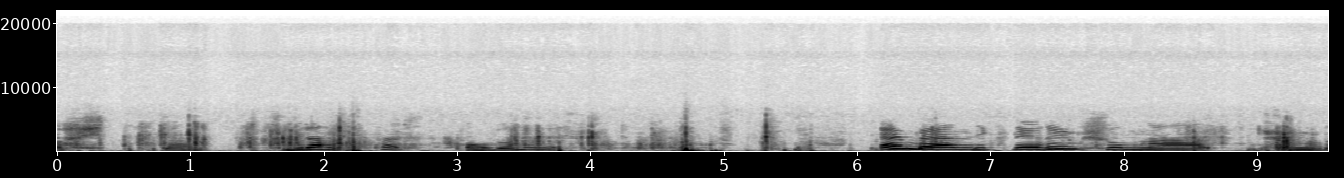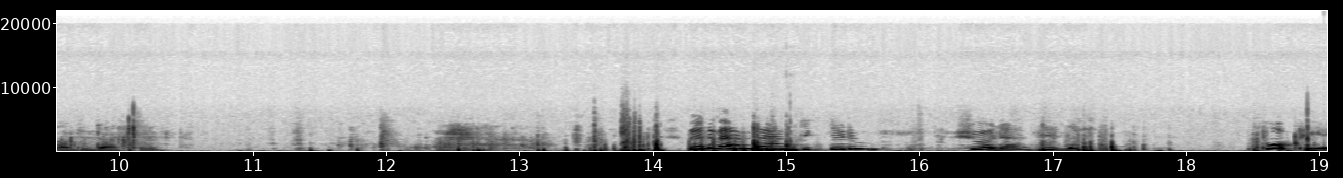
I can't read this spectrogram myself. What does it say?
Ay, yani biraz oldu ama neyse. En beğendiklerim şunlar. Şunu da düzelteyim. Benim en beğendiklerim şöyle dizdim. Poppy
